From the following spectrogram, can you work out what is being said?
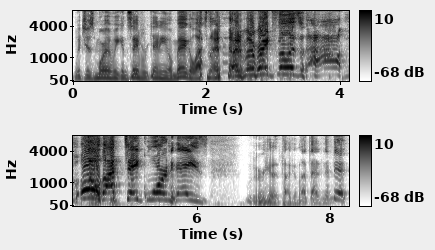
which is more than we can say for Kenny Omega last night. Am I right, fellas? Oh, hot take, Warren Hayes. We're gonna talk about that in a bit.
